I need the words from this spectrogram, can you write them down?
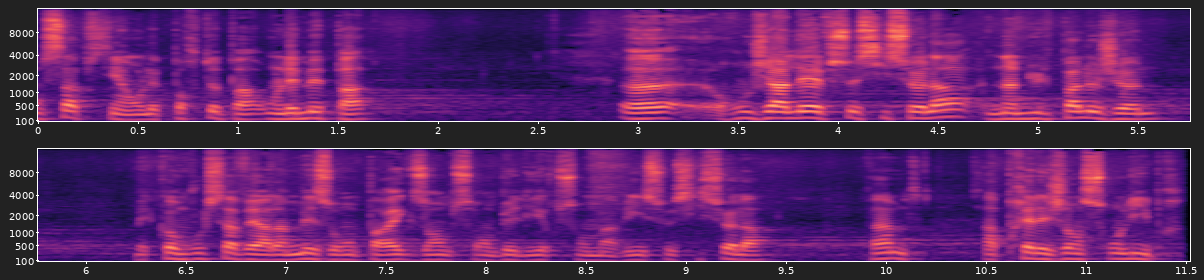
on s'abstient, on ne les porte pas, on ne les met pas. Euh, rouge à lèvres, ceci, cela, n'annule pas le jeûne. Mais comme vous le savez, à la maison, par exemple, son embellir son mari, ceci, cela. Après, les gens sont libres.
